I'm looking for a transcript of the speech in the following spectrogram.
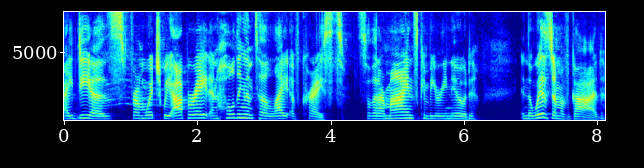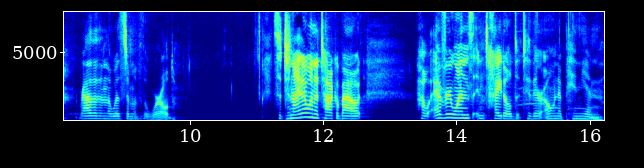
ideas from which we operate and holding them to the light of Christ so that our minds can be renewed in the wisdom of God rather than the wisdom of the world. So tonight I want to talk about how everyone's entitled to their own opinion.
